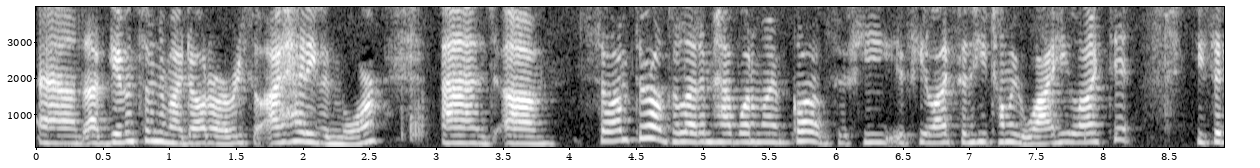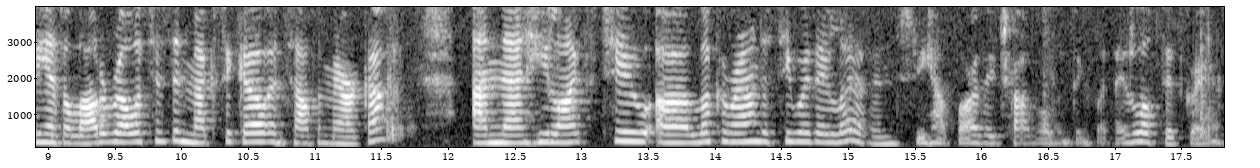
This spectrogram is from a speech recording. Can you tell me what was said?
And I've given some to my daughter already, so I had even more. And um, so I'm thrilled to let him have one of my gloves if he if he likes it. And He told me why he liked it. He said he has a lot of relatives in Mexico and South America, and that he likes to uh, look around to see where they live and see how far they travel and things like that. He's a little fifth grader.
